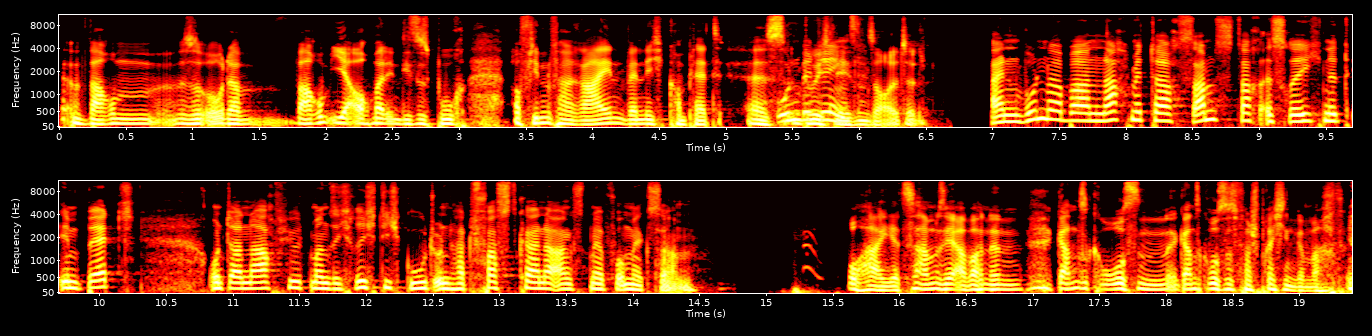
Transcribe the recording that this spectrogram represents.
warum so, oder warum ihr auch mal in dieses Buch auf jeden Fall rein, wenn nicht komplett es Unbedingt. durchlesen solltet. Einen wunderbaren Nachmittag, Samstag, es regnet im Bett und danach fühlt man sich richtig gut und hat fast keine Angst mehr vorm Examen. Oha, jetzt haben sie aber einen ganz großen, ganz großes Versprechen gemacht.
